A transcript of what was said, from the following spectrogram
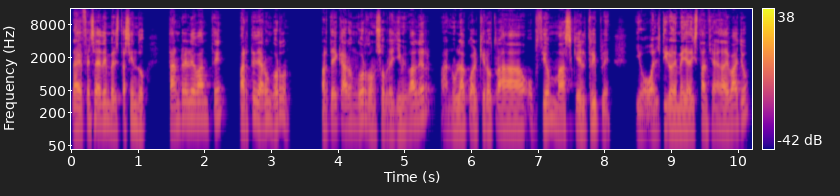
la defensa de Denver está siendo tan relevante parte de Aaron Gordon. Parte de que Aaron Gordon sobre Jimmy Butler anula cualquier otra opción más que el triple y, o el tiro de media distancia de Bayo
